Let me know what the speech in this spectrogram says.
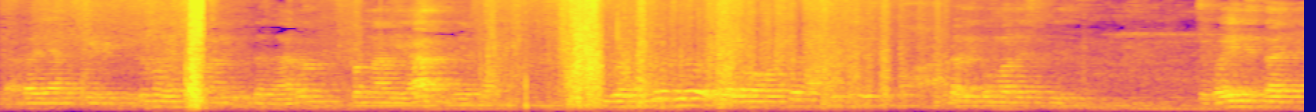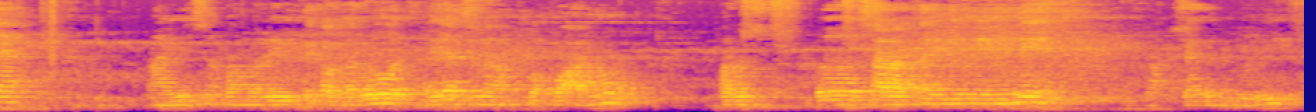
ada yang sirik itu kan pernah dengar pernah lihat ya Pak. tiba-tiba dia kalau macam dari ke mana seperti itu cobain ditanya ayo senang pemberi itu kalau garut ayah senang pokok anu harus eh, syaratnya ini ini ini ini nah, saya beli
